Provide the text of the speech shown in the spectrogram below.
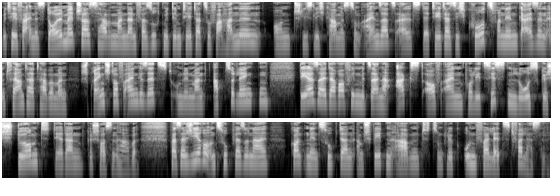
Mithilfe eines Dolmetschers habe man dann versucht, mit dem Täter zu verhandeln und schließlich kam es zum Einsatz. Als der Täter sich kurz von den Geiseln entfernt hat, habe man Sprengstoff eingesetzt, um den Mann abzulenken. Der sei daraufhin mit seiner Axt auf einen Polizisten losgestürmt, der dann geschossen habe. Passagiere und Zugpersonal konnten den Zug dann am späten Abend zum Glück unverletzt verlassen.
